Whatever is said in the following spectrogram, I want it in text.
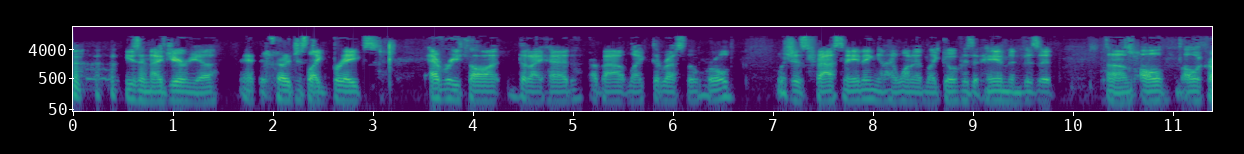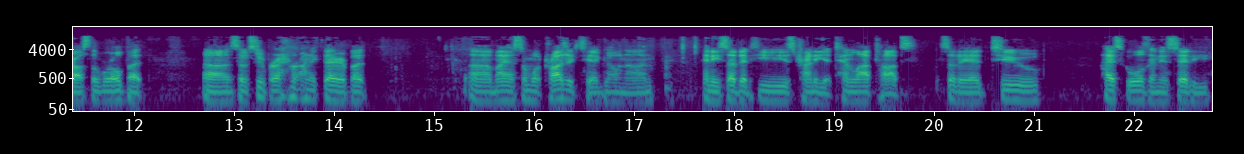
He's in Nigeria, and so it just like breaks every thought that I had about like the rest of the world, which is fascinating. And I want to like go visit him and visit um, all all across the world. But uh, so super ironic there. But um, I asked him what projects he had going on, and he said that he's trying to get ten laptops. So they had two high schools in his city,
